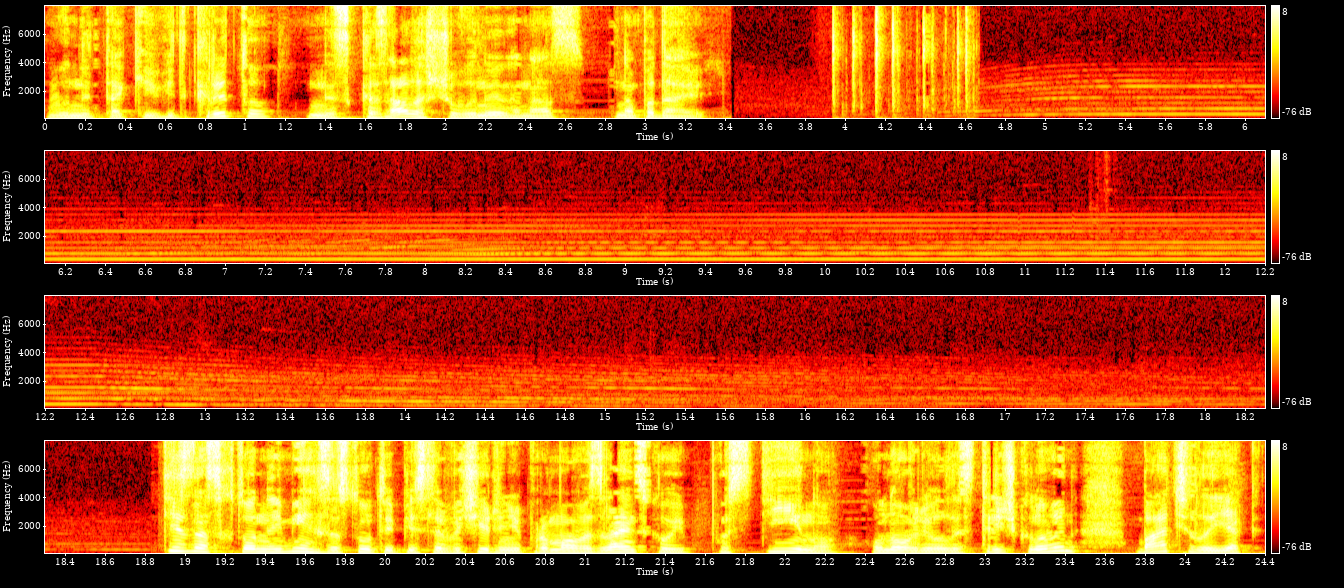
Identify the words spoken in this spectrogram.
вони так і відкрито не сказали, що вони на нас нападають. Ті з нас, хто не міг заснути після вечірньої промови Зеленського і постійно оновлювали стрічку новин, бачили, як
